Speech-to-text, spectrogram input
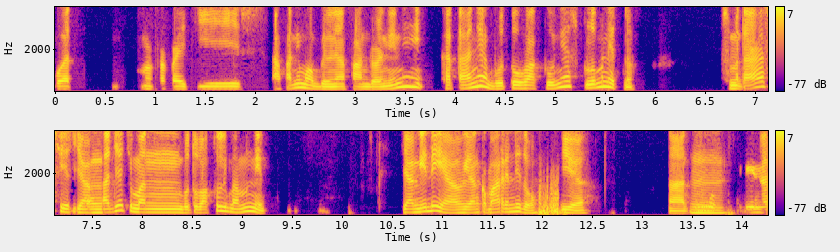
buat memperbaiki apa nih mobilnya Van Dorn ini katanya butuh waktunya 10 menit loh. Sementara si Yang- aja cuman butuh waktu 5 menit. Yang ini ya, yang kemarin itu. Iya. Nah, tuh Hmm, iya.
